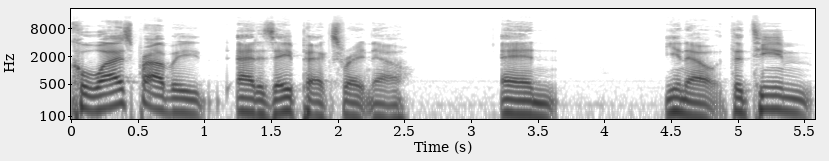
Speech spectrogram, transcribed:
Kawhi's probably at his apex right now, and you know the team.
